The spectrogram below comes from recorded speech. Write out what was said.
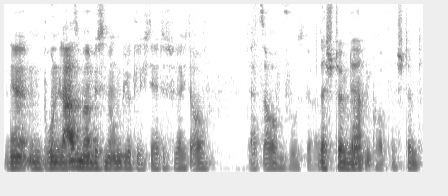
Ne, ein Brunn Larsen war ein bisschen unglücklich. Der hätte es vielleicht auch. Der hat es auch auf dem Fuß gehabt. Das stimmt, ja. Kopf. Das stimmt.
